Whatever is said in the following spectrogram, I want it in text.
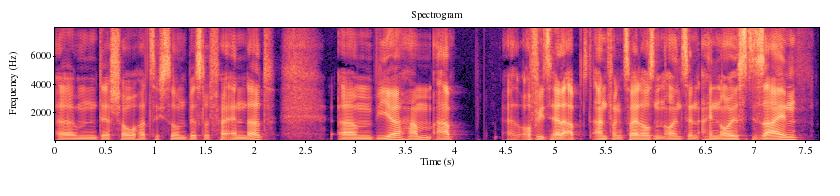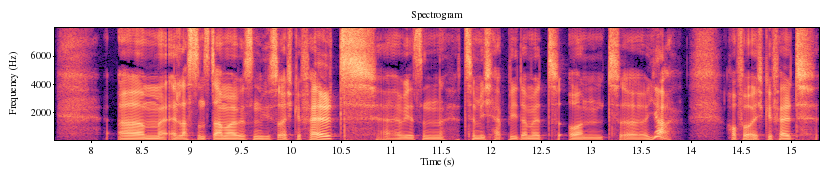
ähm, der Show hat sich so ein bisschen verändert. Ähm, wir haben ab, also offiziell ab Anfang 2019 ein neues Design. Ähm, lasst uns da mal wissen, wie es euch gefällt. Äh, wir sind ziemlich happy damit und äh, ja, hoffe, euch gefällt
